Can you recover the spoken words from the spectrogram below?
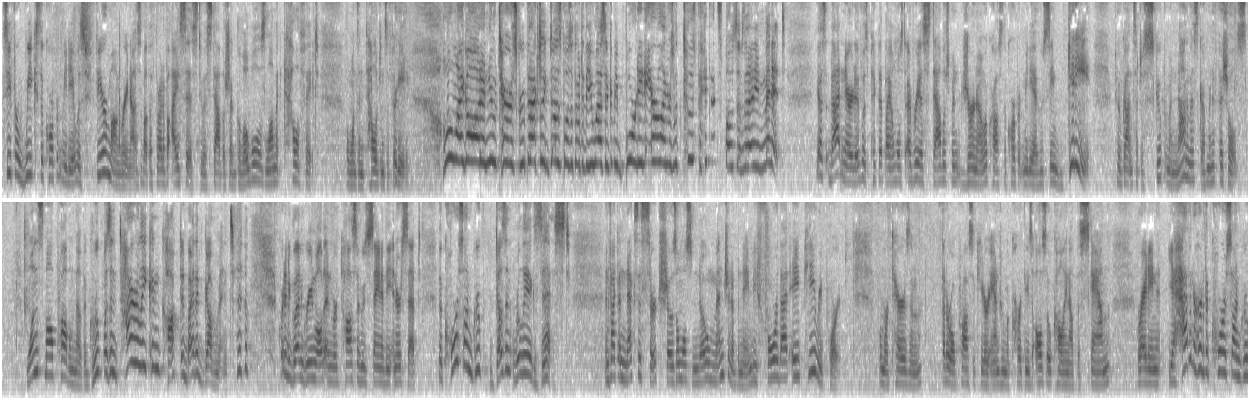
See, for weeks, the corporate media was fear mongering us about the threat of ISIS to establish a global Islamic caliphate. But one's intelligence authority, oh my God, a new terrorist group that actually does pose a threat to the U.S. and could be boarding airliners with toothpaste explosives at any minute. Yes, that narrative was picked up by almost every establishment journo across the corporate media who seemed giddy to have gotten such a scoop from anonymous government officials. One small problem, though, the group was entirely concocted by the government. According to Glenn Greenwald and Murtaza Hussain of The Intercept, the Khorasan group doesn't really exist. In fact, a Nexis search shows almost no mention of the name before that AP report. Former terrorism federal prosecutor Andrew McCarthy is also calling out the scam, writing, You haven't heard of the Khorasan group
